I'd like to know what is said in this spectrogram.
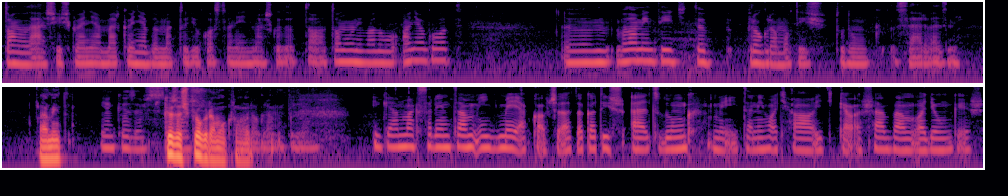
tanulás is könnyebb, mert könnyebben meg tudjuk osztani egymás között a tanulnivaló anyagot valamint így több programot is tudunk szervezni. Mármint Ilyen közös, közös programokról. Programot, igen. Igen, meg szerintem így mélyebb kapcsolatokat is el tudunk mélyíteni, hogyha így kevesebben vagyunk, és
